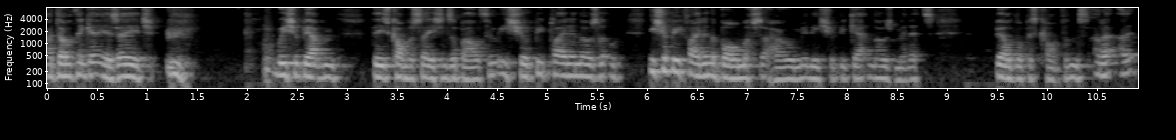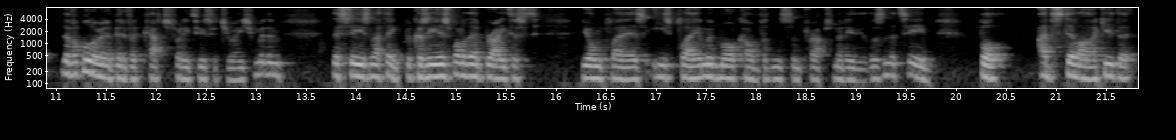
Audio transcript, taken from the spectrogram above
I don't think at his age we should be having these conversations about him. He should be playing in those little. He should be playing in the Bournemouths at home, and he should be getting those minutes, building up his confidence. And I, I, Liverpool are in a bit of a catch twenty two situation with him this season, I think, because he is one of their brightest young players. He's playing with more confidence than perhaps many of the others in the team. But I'd still argue that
